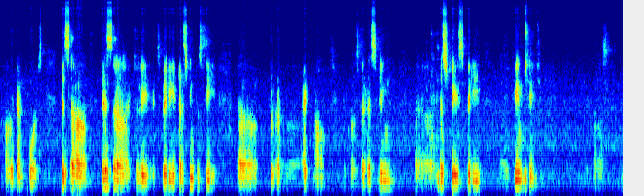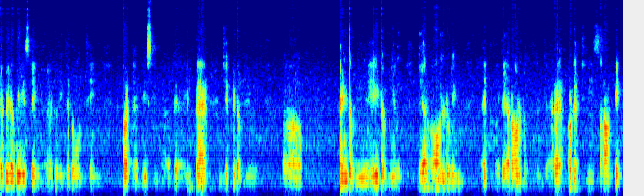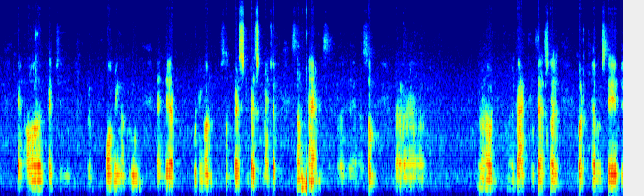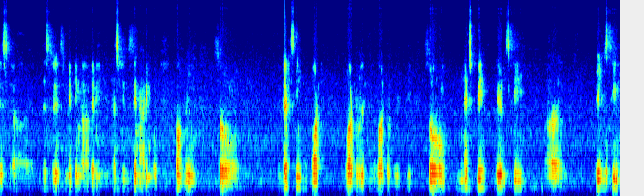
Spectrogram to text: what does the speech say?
how it unfolds. This uh, this uh, actually it's very interesting to see uh, uh, right now because the wrestling uh, industry is very game changing because WWE is doing, doing their own thing, but this, the Impact, JPW, NW, AW, they are all doing they are all they are all actually surrounding, they are all actually forming a group and they are putting on some best best matchup. Sometimes uh, there are some uh, uh, bad things as well. But I would say this uh, this is making a very interesting scenario for me. So let's see what what will what will be. So next week we'll see uh, we'll see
